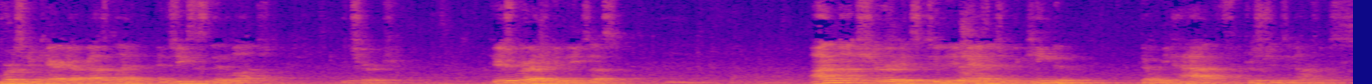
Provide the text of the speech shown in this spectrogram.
person who carried out God's plan. And Jesus then launched the church. Here's where I think it leaves us. I'm not sure it's to the advantage of the kingdom that we have Christians in office.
